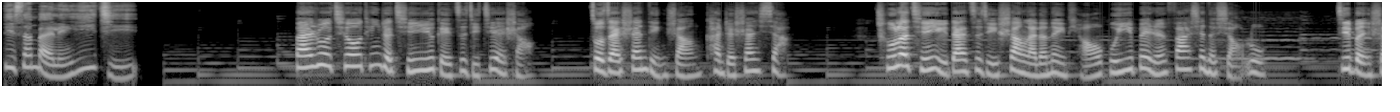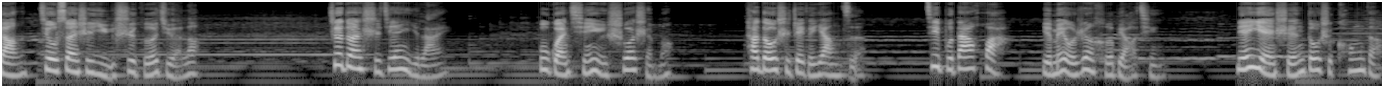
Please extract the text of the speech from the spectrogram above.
第三百零一集，白若秋听着秦宇给自己介绍，坐在山顶上看着山下，除了秦宇带自己上来的那条不易被人发现的小路，基本上就算是与世隔绝了。这段时间以来。不管秦宇说什么，他都是这个样子，既不搭话，也没有任何表情，连眼神都是空的。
